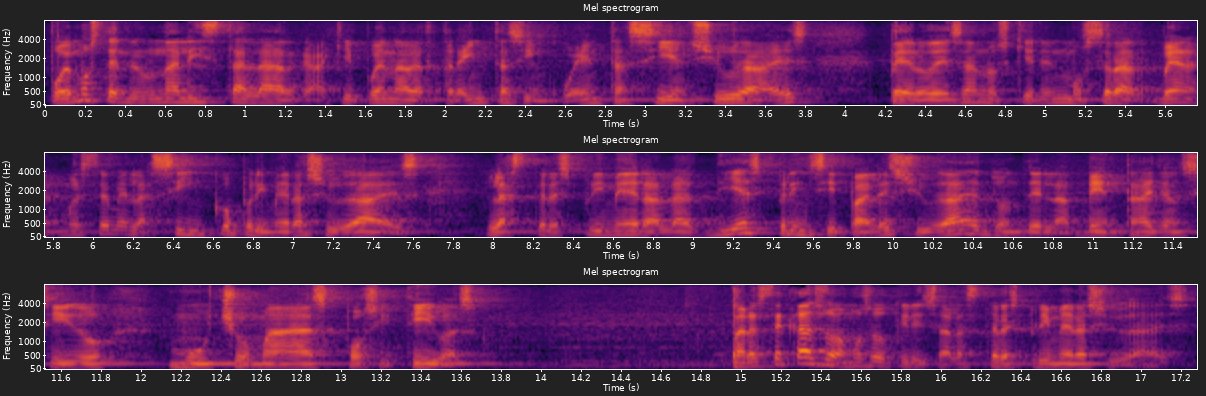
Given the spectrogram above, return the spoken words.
Podemos tener una lista larga, aquí pueden haber 30, 50, 100 ciudades, pero de esas nos quieren mostrar. Venga, muéstreme las cinco primeras ciudades, las tres primeras, las 10 principales ciudades donde las ventas hayan sido mucho más positivas. Para este caso vamos a utilizar las tres primeras ciudades.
